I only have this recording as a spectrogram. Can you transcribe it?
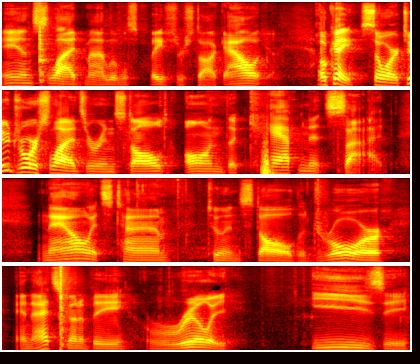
and slide my little spacer stock out. Okay, so our two drawer slides are installed on the cabinet side. Now it's time to install the drawer and that's going to be really easy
